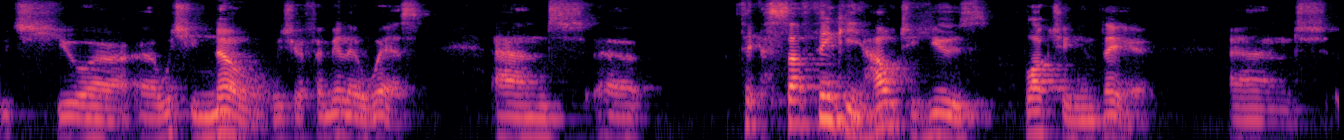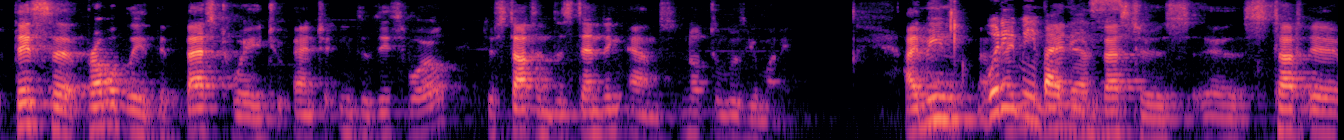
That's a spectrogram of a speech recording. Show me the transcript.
which you are which you know, which you're familiar with, and th- start thinking how to use blockchain in there. And this uh, probably the best way to enter into this world to start understanding and not to lose your money. I mean, what do you I mean, mean by many this? investors uh, start uh,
